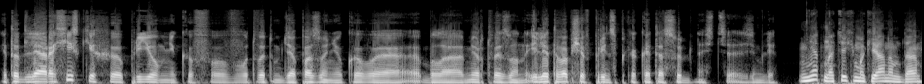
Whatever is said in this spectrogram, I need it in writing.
это для российских э, приемников э, вот в этом диапазоне УКВ э, была мертвая зона, или это вообще в принципе какая-то особенность Земли? Нет, над Тихим океаном, да,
